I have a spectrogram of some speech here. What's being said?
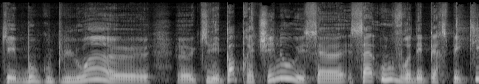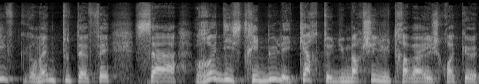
qui est beaucoup plus loin, euh, euh, qui n'est pas près de chez nous. Et ça, ouvre des perspectives quand même tout à fait. Ça redistribue les cartes du marché du travail. Je crois que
